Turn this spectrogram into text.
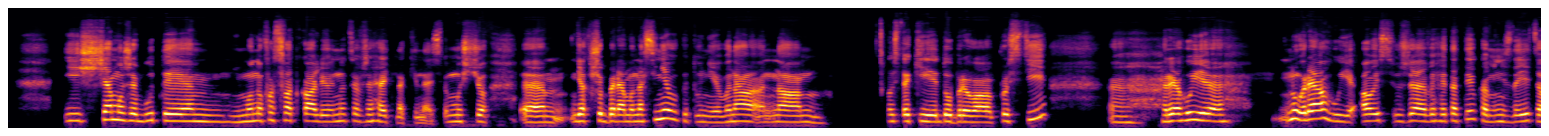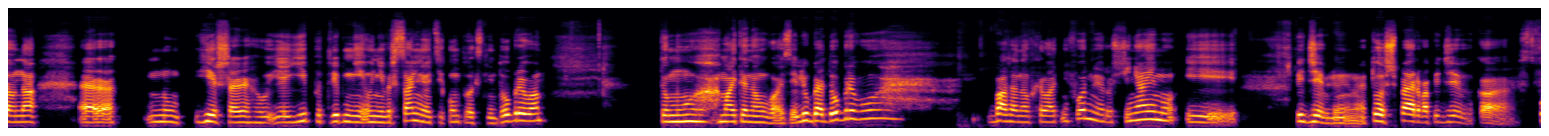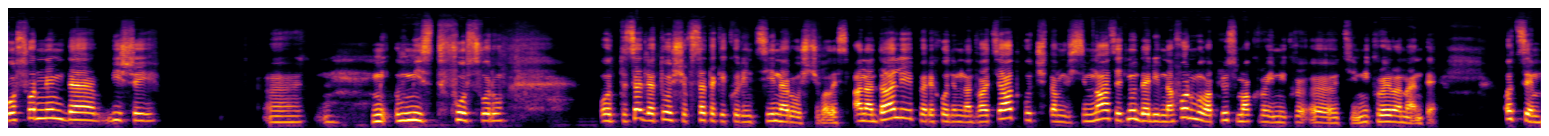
І ще може бути монофосфат калію, ну це вже геть на кінець, тому що ем, якщо беремо насіннєву петунію, вона на ось такі добрива прості е, реагує, ну, реагує, а ось вже вегетативка, мені здається, вона е, ну, гірше реагує. Їй потрібні універсальні оці комплексні добрива. Тому майте на увазі. Любе добриво, бажано в хелатній формі, розчиняємо і підживлюємо. Тож перша підживка з фосфорним, де більший е, вміст фосфору. От це для того, щоб все-таки корінці нарощувались. А надалі переходимо на 20 чи там 18, ну, де рівна формула, плюс макро і мікро, е, ці мікроелементи. Оцим.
